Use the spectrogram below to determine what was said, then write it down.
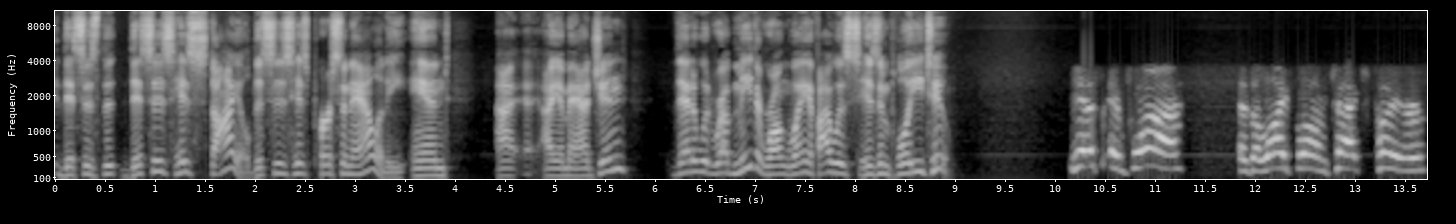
this is the this is his style. This is his personality, and I I imagine that it would rub me the wrong way if I was his employee too. Yes, and why, as a lifelong taxpayer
